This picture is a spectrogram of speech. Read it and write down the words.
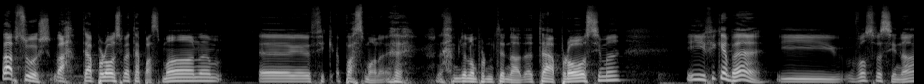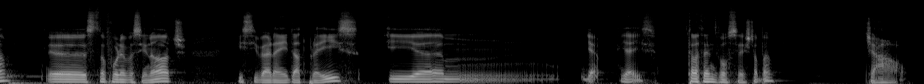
Vá, pessoas, vá, até à próxima, até para a semana. Uh, fica, para a semana, melhor não prometer nada. Até à próxima e fiquem bem. E vão se vacinar uh, se não forem vacinados e se tiverem idade para isso. E, um, yeah, e é isso. Tratem de vocês, tá bem? Tchau.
